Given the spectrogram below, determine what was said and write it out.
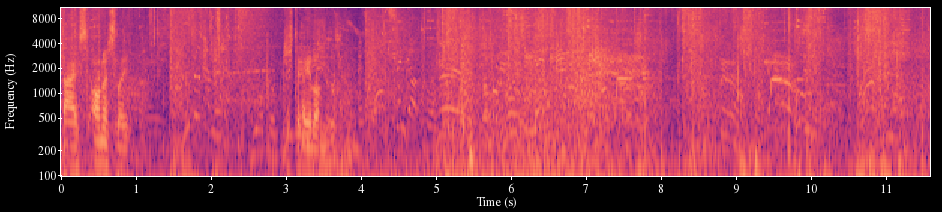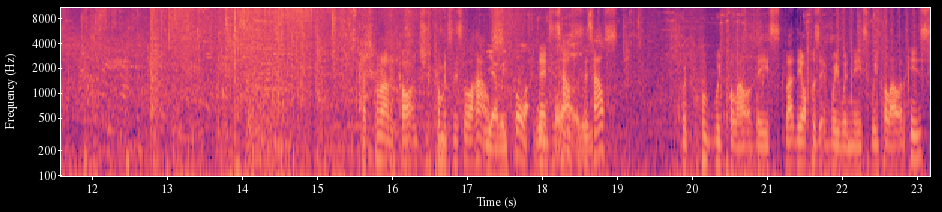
Guys, honestly. Just to heal up. Let's come around the corner and just come into this little house. Yeah, we pull out. We Yeah, into this pull out house. of This house. We, pull- we pull out of these. Like the opposite of we win these, we pull out of these.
